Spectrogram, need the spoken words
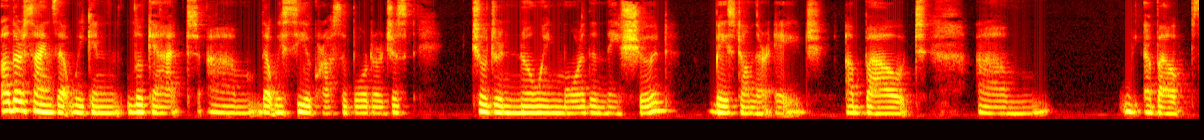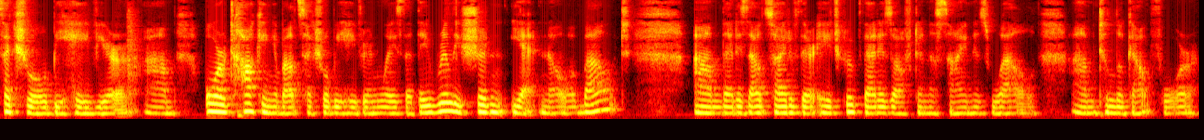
Other signs that we can look at um, that we see across the board are just children knowing more than they should based on their age about um, about sexual behavior um, or talking about sexual behavior in ways that they really shouldn't yet know about. Um, that is outside of their age group, that is often a sign as well um, to look out for.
